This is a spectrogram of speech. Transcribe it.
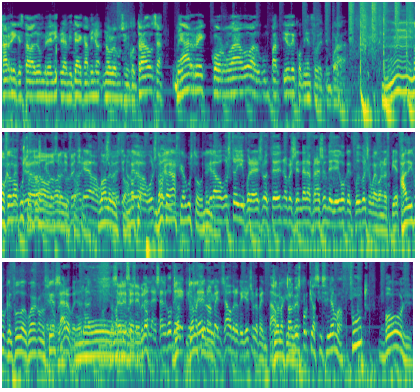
Harry, que estaba de hombre libre a mitad de camino, no lo hemos encontrado. O sea, me ha recordado algún partido de comienzo de temporada. Mm, no quedó a gusto entonces. no, no le gustó. No quedaba a gusto, No le gustó. quedaba a gusto no y- quedaste a gusto. Quedado a gusto y fuera de eso ustedes no presentan la frase donde yo digo que el fútbol se juega con los pies. Ah, dijo que el fútbol juega con los Pero pies. claro, pero no, quiero presentarla, Es algo que, Yo- que no han ir. pensado, pero que yo sí lo he pensado. Tal vez porque así se llama fútbol.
